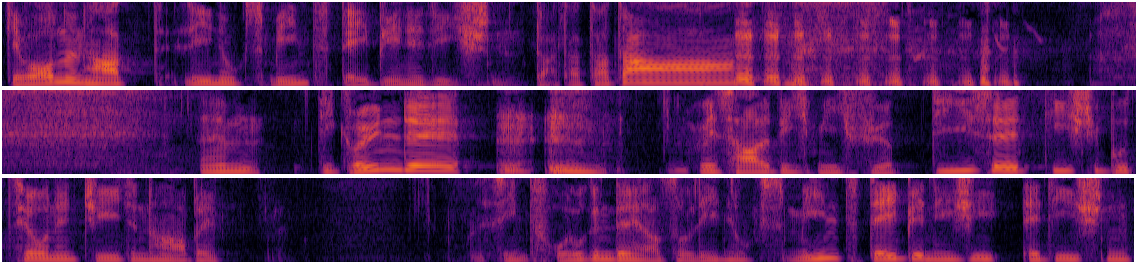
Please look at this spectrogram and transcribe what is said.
Gewonnen hat Linux Mint Debian Edition. Da da da da. ähm, die Gründe, weshalb ich mich für diese Distribution entschieden habe, sind folgende. Also Linux Mint Debian Edition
